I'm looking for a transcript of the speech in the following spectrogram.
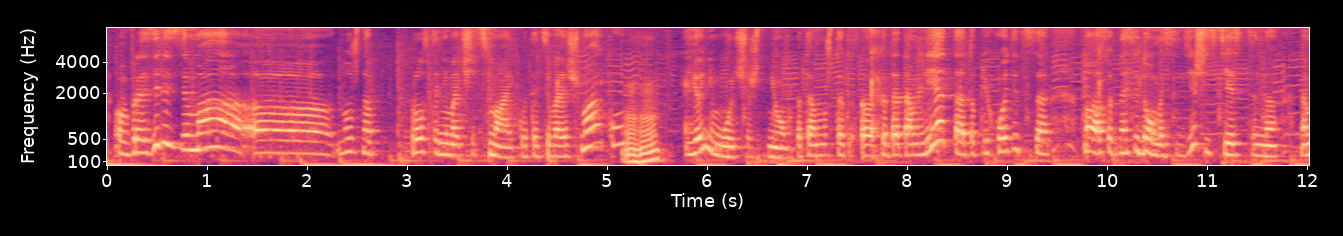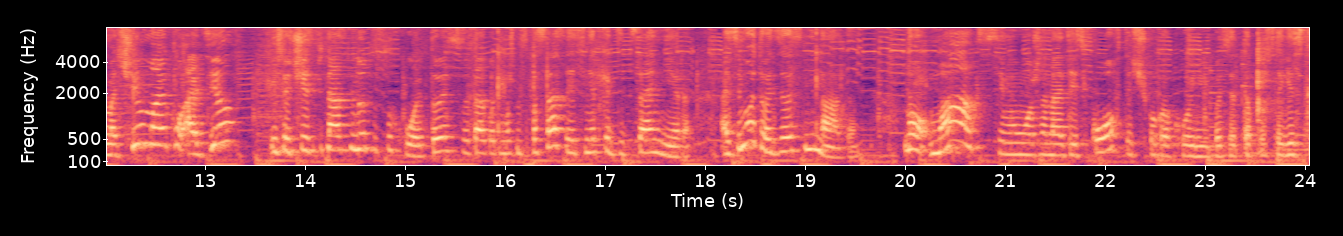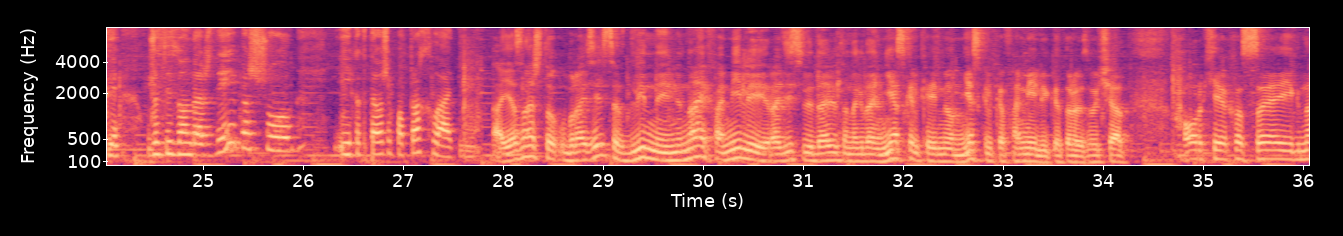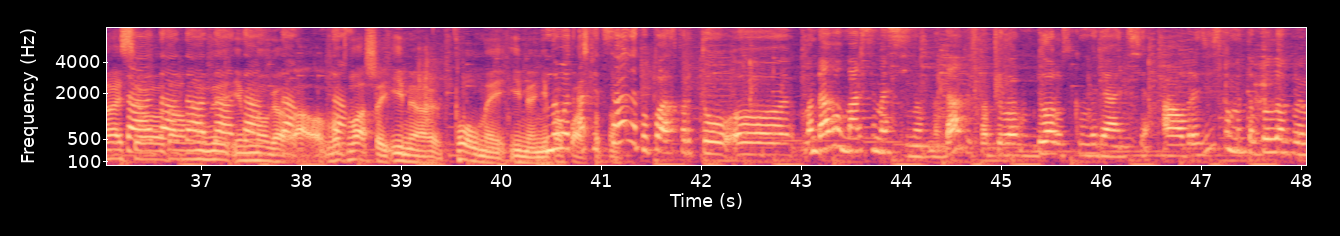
В Бразилии зима э, нужно просто не мочить майку. Ты одеваешь майку, Мгм. ее не мочишь днем, потому что э, когда там лето, то приходится, ну, особенно если дома сидишь, естественно, намочил майку, одел, и все, через 15 минут ты сухой. То есть вот так вот можно спасаться, если нет кондиционера. А зимой этого делать не надо. Ну, максимум можно надеть кофточку какую-нибудь. Это просто если уже сезон дождей пошел, и как-то уже попрохладнее. А я знаю, что у бразильцев длинные имена и фамилии. Родители дают иногда несколько имен, несколько фамилий, которые звучат. Хорхе, Хосе, Игнасио, Да, да, там да, да, и да, много. да, А да. Вот ваше имя, полное имя, не ну по вот паспорту. официально по паспорту э, Мандава Марси Масимовна, да, то есть бело- в белорусском варианте. А в бразильском это было бы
